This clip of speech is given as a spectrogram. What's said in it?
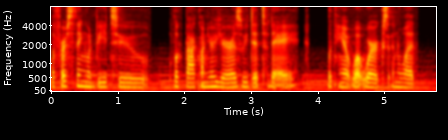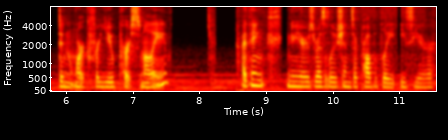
The first thing would be to look back on your year as we did today, looking at what works and what didn't work for you personally, I think New Year's resolutions are probably easier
